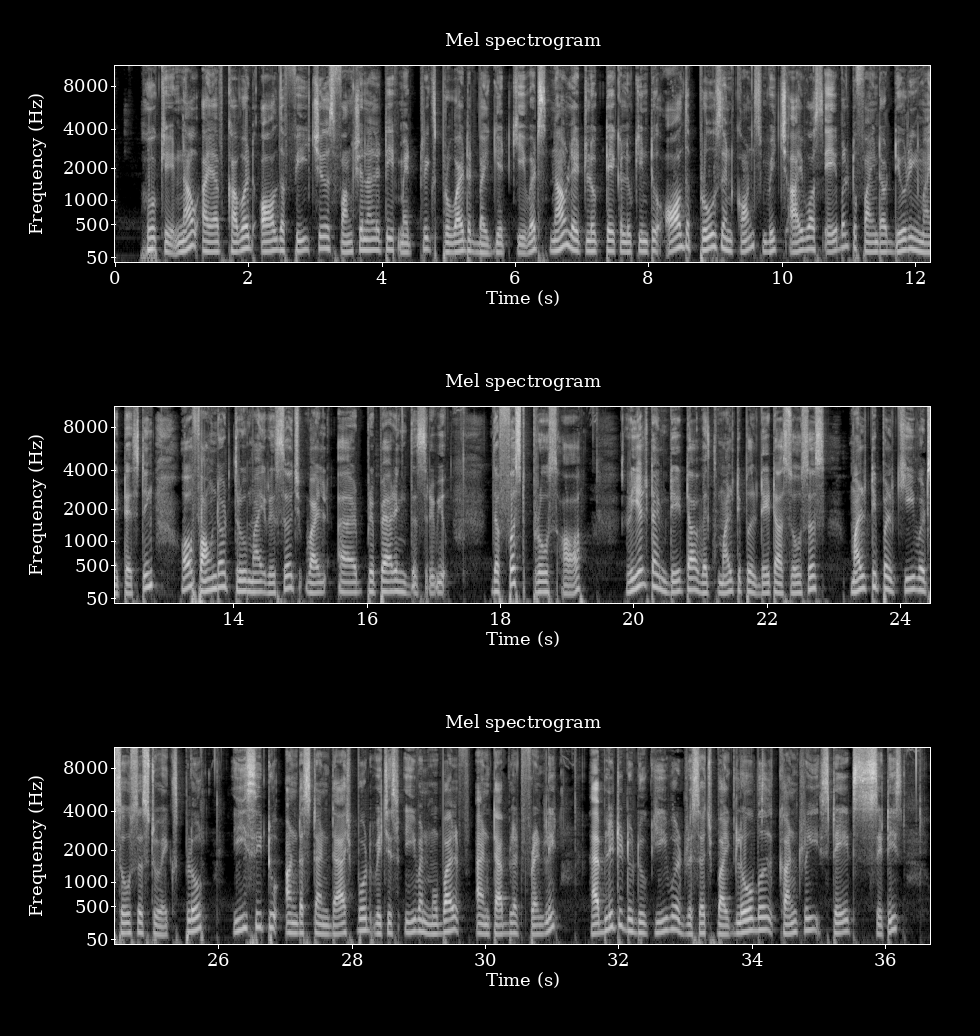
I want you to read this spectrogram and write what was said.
Okay, now I have covered all the features, functionality, metrics provided by Get Keywords. Now let's look take a look into all the pros and cons which I was able to find out during my testing or found out through my research while uh, preparing this review. The first pros are real-time data with multiple data sources, multiple keyword sources to explore, easy to understand dashboard which is even mobile and tablet friendly, ability to do keyword research by global, country, states, cities,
